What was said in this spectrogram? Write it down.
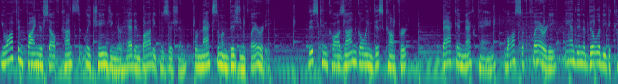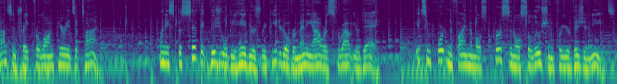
you often find yourself constantly changing your head and body position for maximum vision clarity. This can cause ongoing discomfort, back and neck pain, loss of clarity, and inability to concentrate for long periods of time. When a specific visual behavior is repeated over many hours throughout your day, it's important to find the most personal solution for your vision needs.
